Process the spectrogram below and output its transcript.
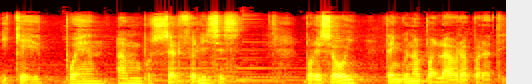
y que puedan ambos ser felices. Por eso hoy tengo una palabra para ti.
